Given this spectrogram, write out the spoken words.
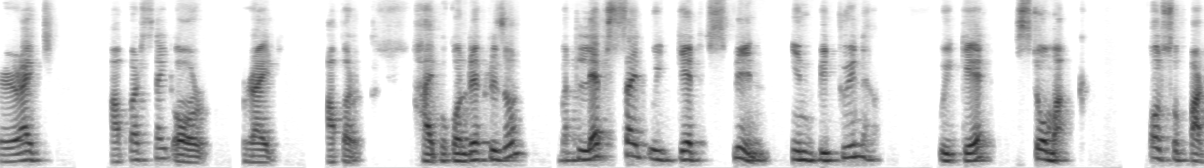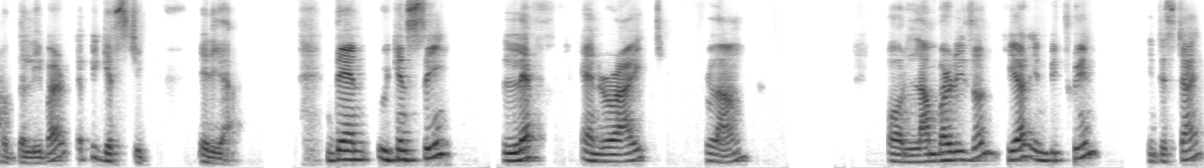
right upper side or right upper hypochondriac region, but left side we get spleen. In between we get stomach, also part of the liver, epigastric area. Then we can see left and right flank or lumbar region here in between intestine.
